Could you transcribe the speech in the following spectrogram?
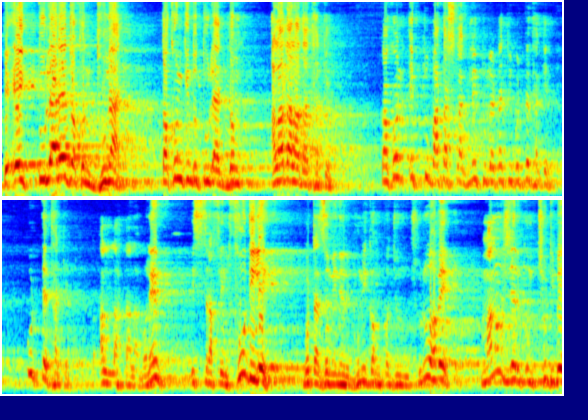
তো এই তুলারে যখন ধুনায়, তখন কিন্তু তুলা একদম আলাদা আলাদা থাকে। তখন একটু বাতাস লাগলে তুলাটা কি করতে থাকে? উঠতে থাকে। আল্লাহ তালা বলেন ইসরাফিল ফু দিলে গোটা জমিনের ভূমিকম্প জুন শুরু হবে। মানুষ যেরকম ছুটবে,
